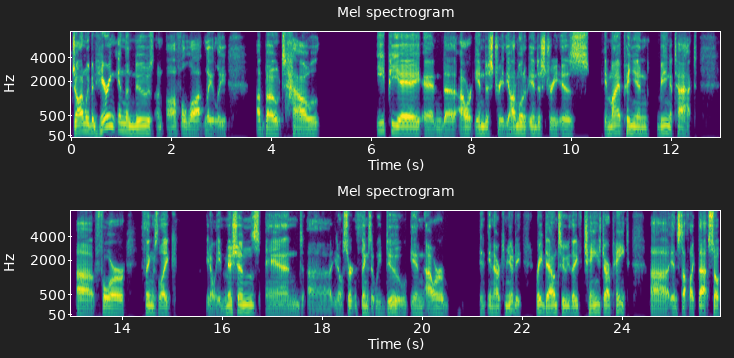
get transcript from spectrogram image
John, we've been hearing in the news an awful lot lately about how EPA and uh, our industry, the automotive industry, is, in my opinion, being attacked uh, for things like, you know, emissions and uh, you know certain things that we do in our in, in our community, right down to they've changed our paint uh, and stuff like that. So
